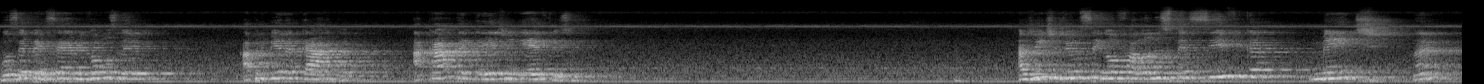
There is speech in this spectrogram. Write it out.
você percebe, vamos ler a primeira carta, a carta à igreja em Éfeso. A gente vê o Senhor falando especificamente, né,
